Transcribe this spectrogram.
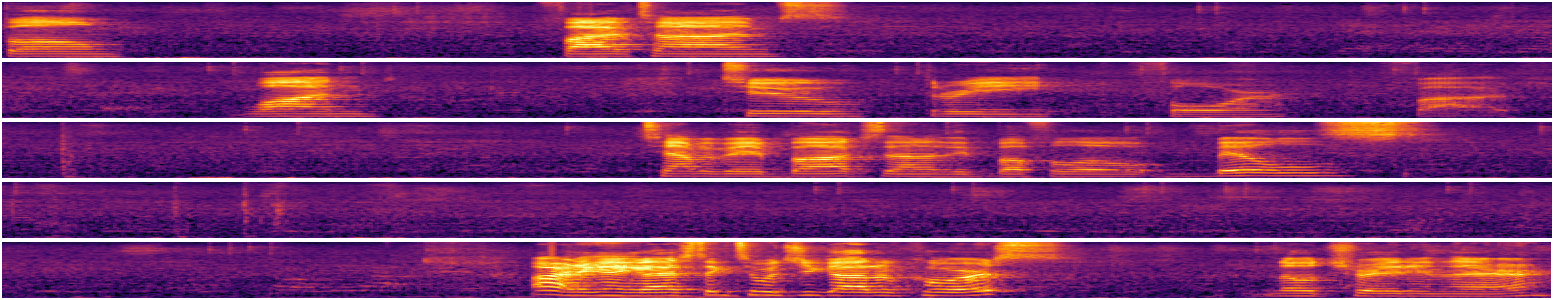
Boom. Five times. One, two, three, four, five. Tampa Bay Bucks down to the Buffalo Bills. Alright, again, guys, stick to what you got, of course. No trading there.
